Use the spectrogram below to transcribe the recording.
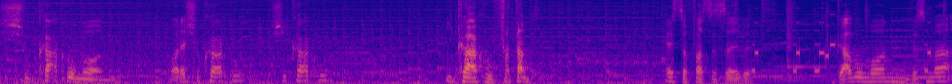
Shukakumon. War der Shukaku? Shikaku? Ikaku, verdammt. Ist doch fast dasselbe. Gabumon, wissen wir.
